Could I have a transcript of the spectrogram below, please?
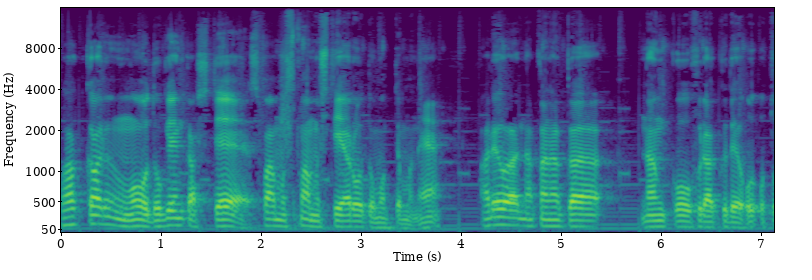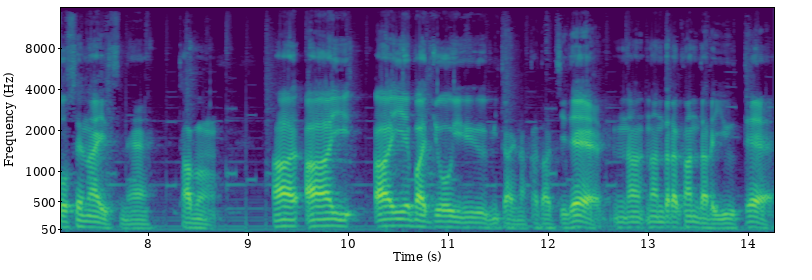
ワッカルンを土幻化してスパムスパムしてやろうと思ってもね、あれはなかなか難攻不落で落とせないですね。多分。ああい、ああ言えば女優みたいな形で、な、なんだらかんだら言うて、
